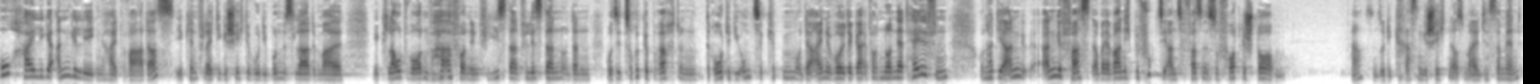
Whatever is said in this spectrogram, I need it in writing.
hochheilige Angelegenheit war das. Ihr kennt vielleicht die Geschichte, wo die Bundeslade mal geklaut worden war von den Philistern, Philistern und dann wurde sie zurückgebracht und drohte die umzukippen und der eine wollte einfach nur nett helfen und hat die angefasst, aber er war nicht befugt, sie anzufassen, ist sofort gestorben. Ja, das sind so die krassen Geschichten aus dem Alten Testament.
